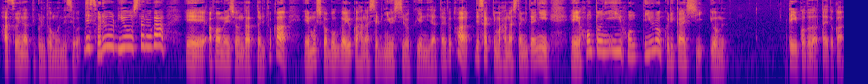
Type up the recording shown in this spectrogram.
発想になってくると思うんですよ。でそれを利用したのが、えー、アファメーションだったりとか、えー、もしくは僕がよく話してる入出力原理だったりとかでさっきも話したみたいに、えー、本当にいい本っていうのを繰り返し読む。っていうことだったりとか。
